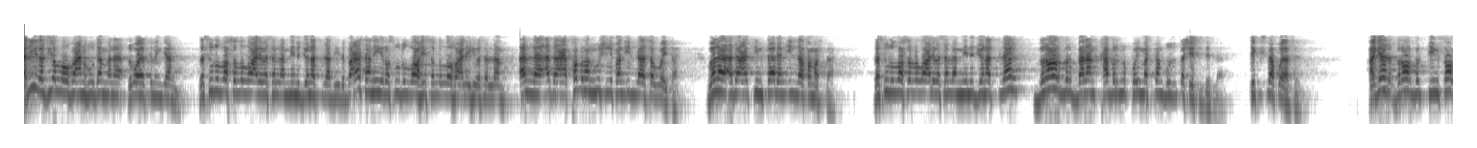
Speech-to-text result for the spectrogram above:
ali roziyallohu anhudan mana rivoyat qilingan rasululloh sollallohu alayhi vasallam meni jo'natdilar deydi ba'asani rasululloh sollallohu alayhi vasallam alla adaa qabran mushrifan illa savvayta ولا أدع تمثالا إلا طمسته rasululloh sollallohu alayhi vasallam meni jo'natdilar. Biror bir baland qabrni qo'ymasdan buzib tashlaysiz dedilar. Tekislab qo'yasiz. Agar biror bir timsol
